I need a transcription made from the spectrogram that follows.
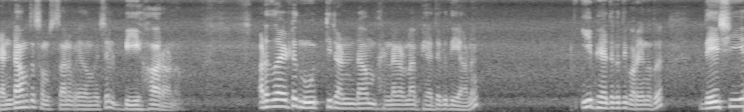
രണ്ടാമത്തെ സംസ്ഥാനം ഏതാണെന്ന് വെച്ചാൽ ബീഹാറാണ്. അടുത്തതായിട്ട് നൂറ്റി രണ്ടാം ഭരണഘടനാ ഭേദഗതിയാണ്. ഈ ഭേദഗതി പറയുന്നത് ദേശീയ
